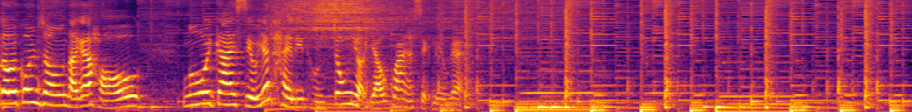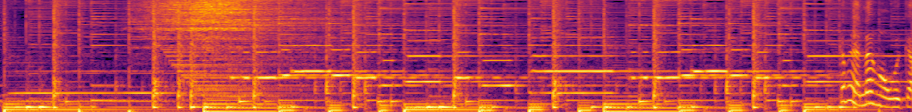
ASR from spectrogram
各位觀眾，大家好，我會介紹一系列同中藥有關嘅食療嘅。今日咧，我會介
